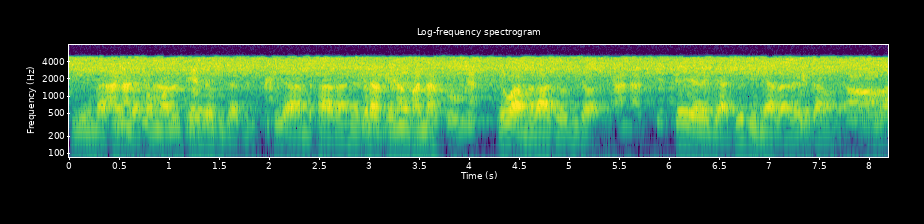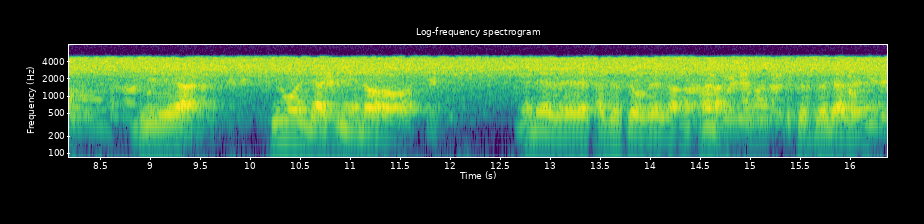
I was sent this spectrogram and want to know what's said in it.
ဒီအိမ်မှာထိုင်ရကောင်းပါလို့တဲတဲ့ပြတာဒီဟာမထတာနဲ့ဘယ်တော့ကျင်းနေခဏဘုံနဲ့လောက်ရမလားဆိုပြီးတော့အာနာဖြစ်တဲရကြပြည့်တင်ရတာလေတကောင်လေအောင်လူတွေက ကြီးမွန်ကြရှိရင်တော့နည်းနည်းပဲခါချက်ချက်ပဲကောင်ဟုတ်လားချက်ပြောကြတယ်ဒီ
